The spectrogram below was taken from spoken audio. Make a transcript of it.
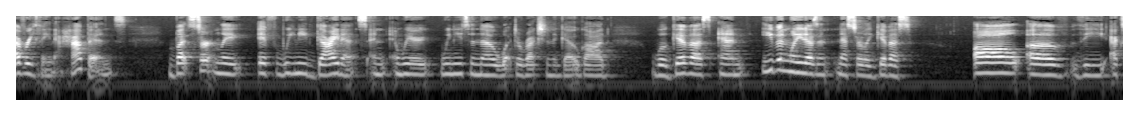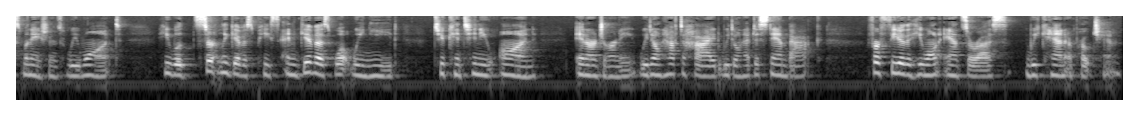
everything that happens, but certainly if we need guidance and, and we we need to know what direction to go god will give us and even when he doesn't necessarily give us all of the explanations we want he will certainly give us peace and give us what we need to continue on in our journey. We don't have to hide. We don't have to stand back. For fear that he won't answer us we can approach him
